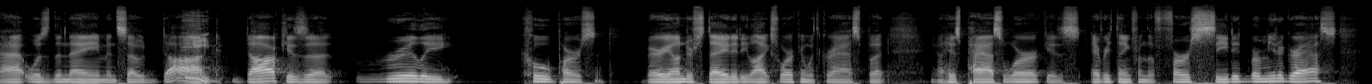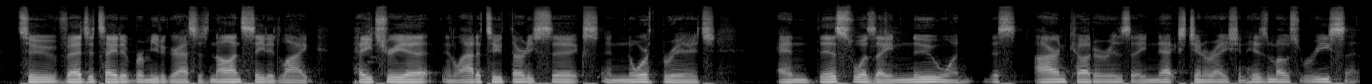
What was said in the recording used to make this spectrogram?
that was the name. And so Doc, Neat. Doc is a really cool person. Very understated. He likes working with grass, but you know his past work is everything from the first seeded Bermuda grass to vegetative Bermuda grasses, non-seeded like Patriot and Latitude 36 and Northbridge. And this was a new one. This iron cutter is a next generation, his most recent.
